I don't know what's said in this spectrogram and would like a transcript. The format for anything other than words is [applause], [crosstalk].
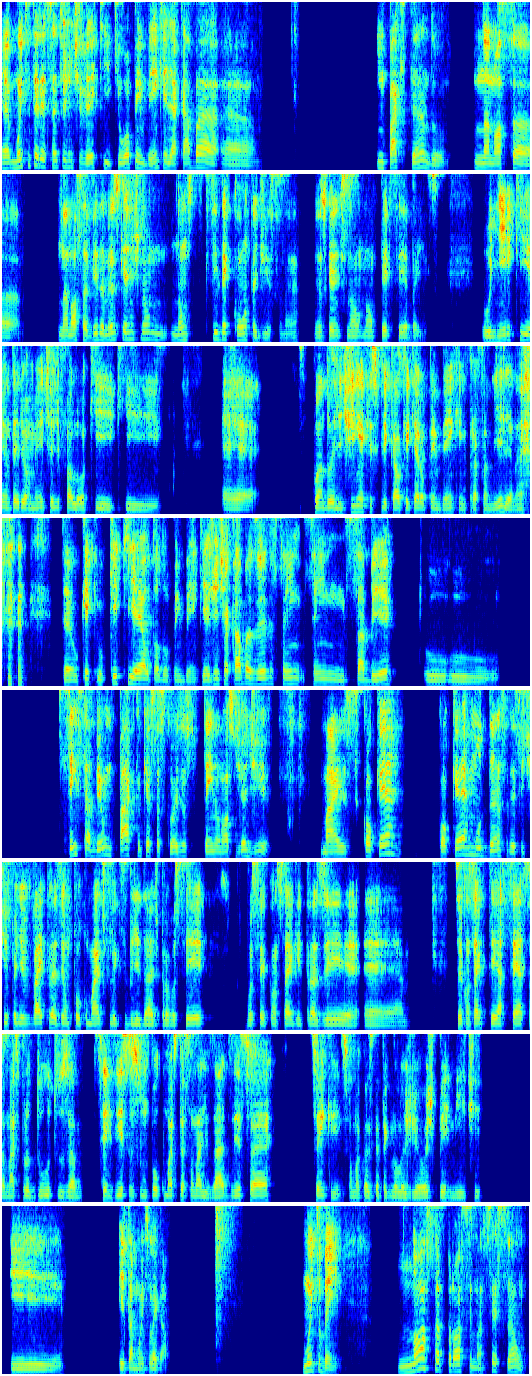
é muito interessante a gente ver que, que o Open Bank ele acaba uh, impactando na nossa, na nossa vida, mesmo que a gente não, não se dê conta disso, né? Mesmo que a gente não, não perceba isso. O Nick, anteriormente, ele falou que, que é, quando ele tinha que explicar o que era Open Banking para a família, né? [laughs] o que, o que, que é o tal do Open Banking? E a gente acaba, às vezes, sem, sem saber o, o, sem saber o impacto que essas coisas têm no nosso dia a dia. Mas qualquer qualquer mudança desse tipo ele vai trazer um pouco mais de flexibilidade para você. Você consegue trazer, é, você consegue ter acesso a mais produtos, a serviços um pouco mais personalizados. Isso é isso é incrível. Isso é uma coisa que a tecnologia hoje permite e está muito legal. Muito bem. Nossa próxima sessão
